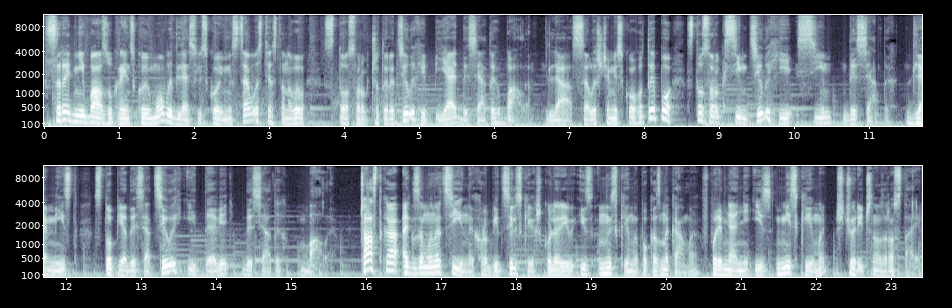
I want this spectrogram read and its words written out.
середній бал з української мови для сільської місцевості становив 144,5 бали. Для селища міського типу 147,7, для міст 150,9 бали. Частка екзаменаційних робіт сільських школярів із низькими показниками в порівнянні із міськими щорічно зростає.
